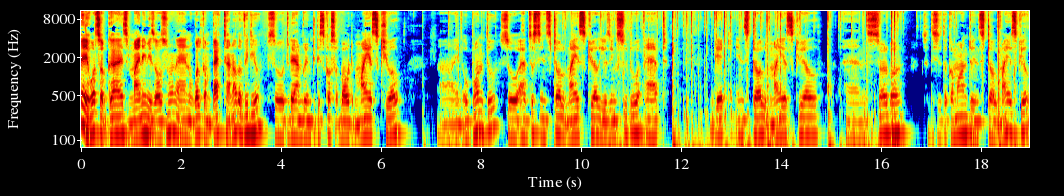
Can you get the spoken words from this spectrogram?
Hey, what's up guys? My name is Arjun and welcome back to another video. So today I'm going to discuss about MySQL uh, in Ubuntu. So I have just installed MySQL using sudo apt get install MySQL and server. So this is the command to install MySQL.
